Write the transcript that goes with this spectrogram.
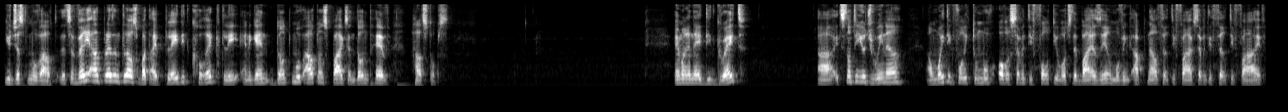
you just move out. That's a very unpleasant loss, but I played it correctly. And again, don't move out on spikes and don't have hard stops. mRNA did great. Uh, it's not a huge winner. I'm waiting for it to move over 70, 40. Watch the buyers here moving up now 35, 70, 35.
